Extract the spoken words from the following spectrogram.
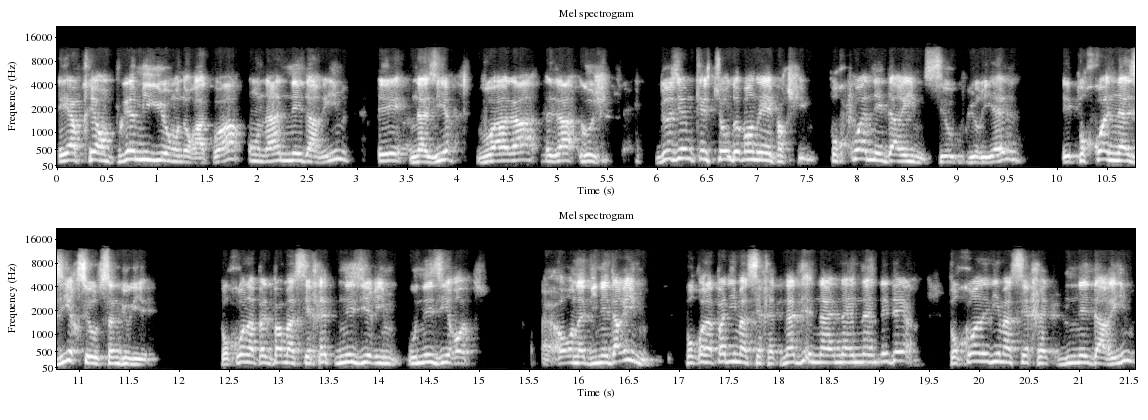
Et après, en plein milieu, on aura quoi? On a Nedarim et Nazir. Voilà la logique. Deuxième question demandée par Shim. Pourquoi Nedarim, c'est au pluriel? Et pourquoi Nazir, c'est au singulier? Pourquoi on n'appelle pas Maserhet Nézirim ou Nézirot? On a dit Nedarim. Pourquoi on n'a pas dit Maserhet Neder Pourquoi on a dit Maserhet Nedarim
